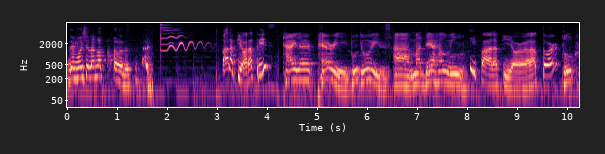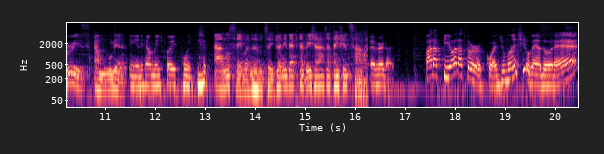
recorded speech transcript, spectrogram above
Demoji leva todos. para pior atriz, Tyler Perry, Boo 2, a Madea Halloween, E para pior ator, Tom Cruise, a múmia. sim, ele realmente foi ruim. Ah, não sei, mano, eu não sei. Johnny Depp também já, já tá enchendo o saco. é verdade. Para pior ator coadjuvante, o ganhador é.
